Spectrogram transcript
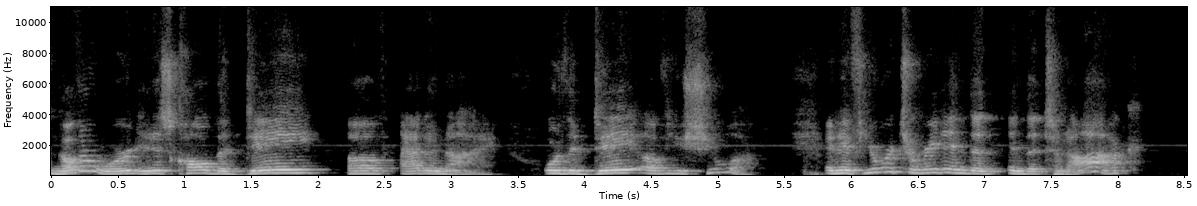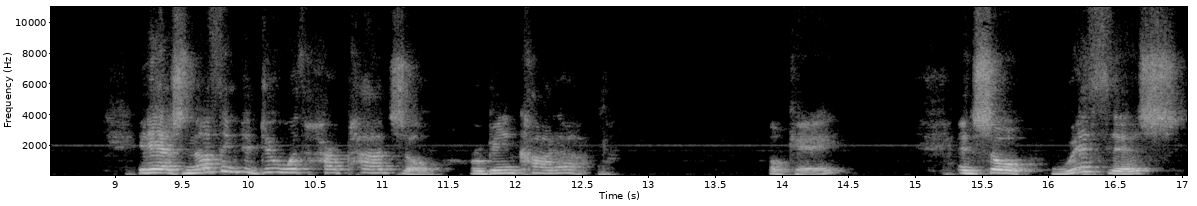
another word, it is called the day of Adonai or the day of Yeshua. And if you were to read in the in the Tanakh, it has nothing to do with harpazo or being caught up. Okay. And so with this,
